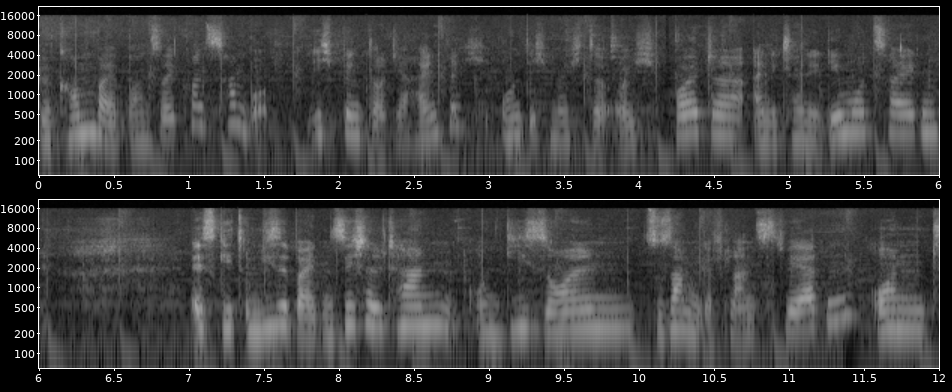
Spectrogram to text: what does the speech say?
Willkommen bei Bonsai Kunst Hamburg. Ich bin Claudia Heinrich und ich möchte euch heute eine kleine Demo zeigen. Es geht um diese beiden Sicheltannen und die sollen zusammengepflanzt werden und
